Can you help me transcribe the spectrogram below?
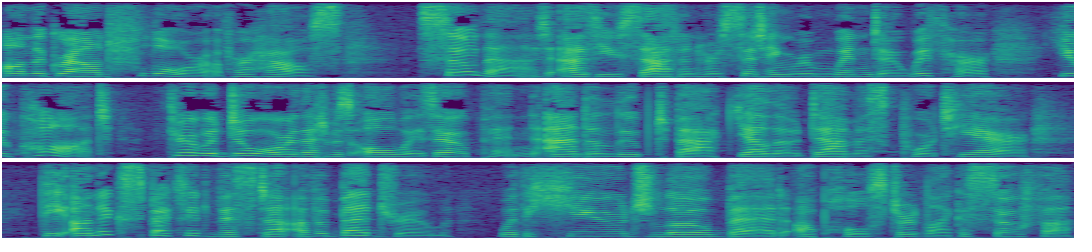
on the ground floor of her house so that, as you sat in her sitting room window with her, you caught, through a door that was always open and a looped back yellow damask portiere, the unexpected vista of a bedroom with a huge low bed upholstered like a sofa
